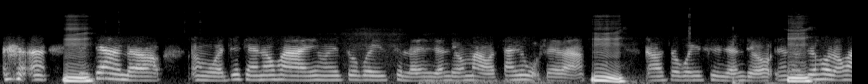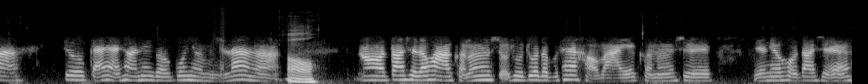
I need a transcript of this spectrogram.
嗯，是嗯这样的，嗯，我之前的话，因为做过一次人人流嘛，我三十五岁了，嗯然后做过一次人流，人流之后的话，就感染上那个宫颈糜烂了。哦然后当时的话，可能手术做的不太好吧，也可能是人流后当时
